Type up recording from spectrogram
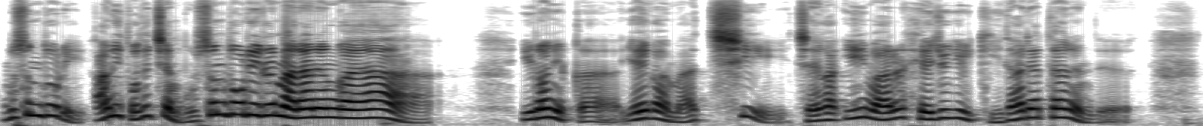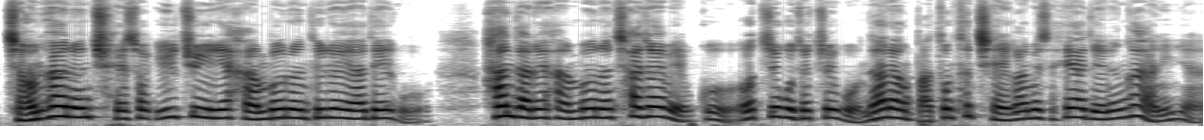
무슨 도리? 아니 도대체 무슨 도리를 말하는 거야? 이러니까 얘가 마치 제가 이 말을 해주길 기다렸다는 듯 전화는 최소 일주일에 한 번은 드려야 되고 한 달에 한 번은 찾아뵙고 어쩌고 저쩌고 나랑 바톤 터치 해가면서 해야 되는 거 아니냐.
